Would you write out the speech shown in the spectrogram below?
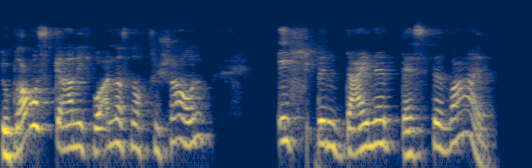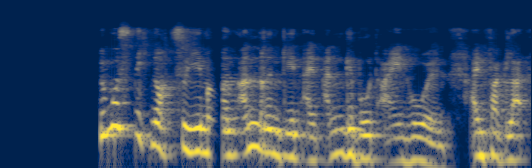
du brauchst gar nicht woanders noch zu schauen. Ich bin deine beste Wahl. Du musst nicht noch zu jemand anderen gehen, ein Angebot einholen, ein Vergleich.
